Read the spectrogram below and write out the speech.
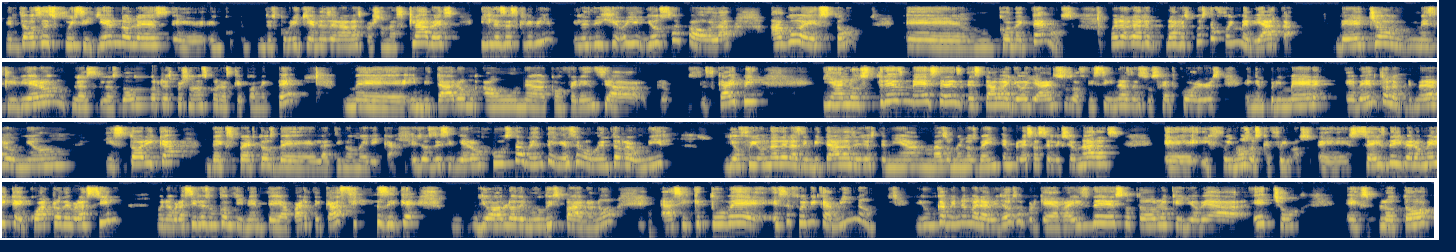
Entonces fui siguiéndoles, eh, descubrí quiénes eran las personas claves y les escribí y les dije, oye, yo soy Paola, hago esto, eh, conectemos. Bueno, la, la respuesta fue inmediata. De hecho, me escribieron las, dos o tres personas con las que conecté, me invitaron a una conferencia Skype y a los tres meses estaba yo ya en sus oficinas, en sus headquarters, en el primer evento, la primera reunión histórica de expertos de Latinoamérica. Ellos decidieron justamente en ese momento reunir yo fui una de las invitadas, ellos tenían más o menos 20 empresas seleccionadas eh, y fuimos los que fuimos, eh, seis de Iberoamérica y cuatro de Brasil. Bueno, Brasil es un continente aparte casi, así que yo hablo del mundo hispano, ¿no? Así que tuve, ese fue mi camino y un camino maravilloso porque a raíz de eso todo lo que yo había hecho explotó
